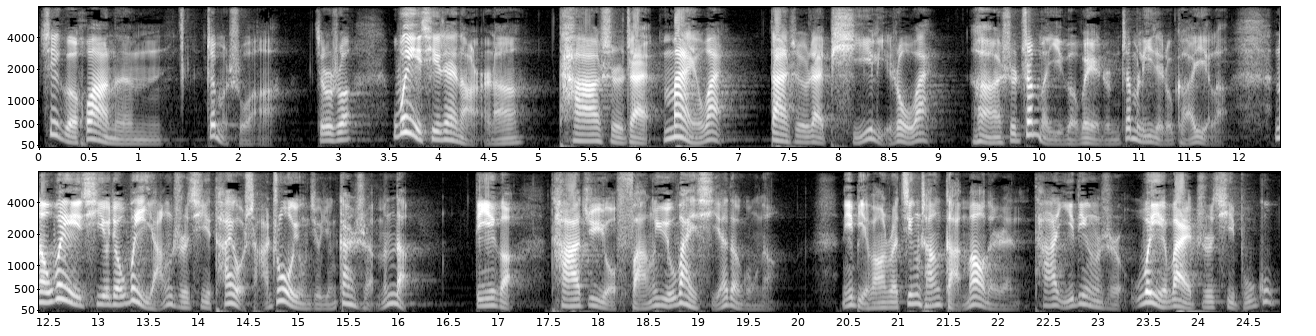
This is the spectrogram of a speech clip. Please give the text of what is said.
这个话呢，这么说啊，就是说胃气在哪儿呢？它是在脉外，但是又在皮里肉外。啊，是这么一个位置，你这么理解就可以了。那胃气又叫胃阳之气，它有啥作用？究竟干什么的？第一个，它具有防御外邪的功能。你比方说，经常感冒的人，他一定是胃外之气不顾。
